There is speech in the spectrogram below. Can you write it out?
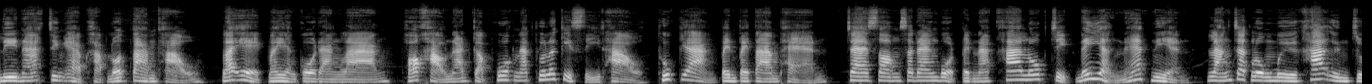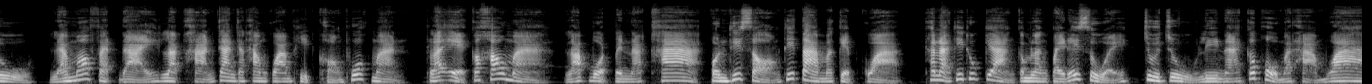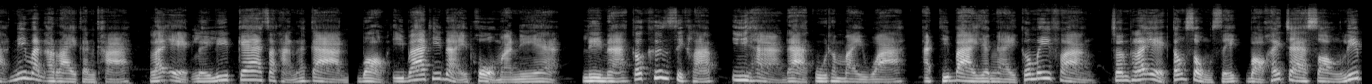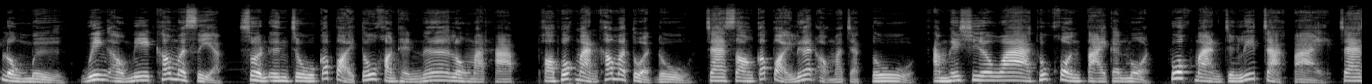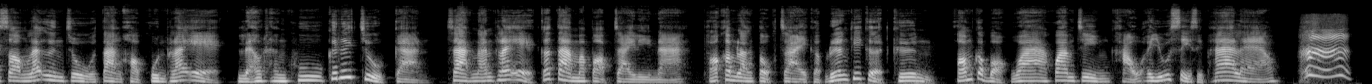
ลีนะจึงแอบขับรถตามเขา พระเอกมาอย่างโกดังล้าง เพราะเขานัดกับพวกนักธุรกิจสีเทา ทุกอย่างเป็นไปตามแผน แจซองแสดงบทเป็นนักฆ่าโรคจิตได้อย่างแนบเนียน หลังจากลงมือฆ่าอึนจู และมอบแฟดไดหลักฐานการกระทำความผิดของพวกมัน พระเอกก็เข้ามารับบทเป็นนักฆ่า คนที่สองที่ตามมาเก็บกวาด ขณะที่ทุกอย่างกำลังไปได้สวย จู่ๆลีนะก็โผล่มาถามว่านี่มันอะไรกันคะ พระเอกเลยรีบแก้สถานการณ์ บอกอีบ้าที่ไหนโผล่มาเนี่ยลีนะก็ขึ้นสิครับ อีห่าด่ากูทำไมวะ อธิบายยังไงก็ไม่ฟัง จนพระเอกต้องส่งซิกบอกให้แจซองรีบลงมือ วิ่งเอามีดเข้ามาเสียบ ส่วนอึนจูก็ปล่อยตู้คอนเทนเนอร์ลงมาทับ พอพวกมันเข้ามาตรวจดู แจซองก็ปล่อยเลือดออกมาจากตู้ทำให้เชื่อว่าทุกคนตายกันหมด พวกมันจึงรีบจากไป แจซองและอึนจูต่างขอบคุณพระเอก แล้วทั้งคู่ก็ได้จูบกัน จากนั้นพระเอกก็ตามมาปลอบใจลีนะ เพราะกำลังตกใจกับเรื่องที่เกิดขึ้น พร้อมกับบอกว่าความจริงเขาอายุ 45 แล้ว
